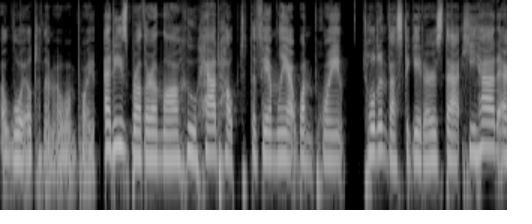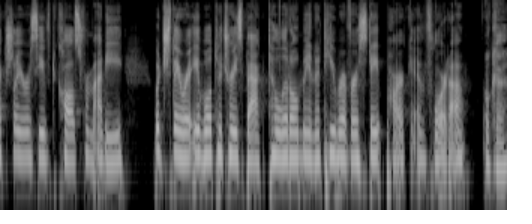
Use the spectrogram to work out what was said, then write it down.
uh, loyal to them at one point. Eddie's brother in law, who had helped the family at one point, told investigators that he had actually received calls from Eddie, which they were able to trace back to Little Manatee River State Park in Florida. Okay.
